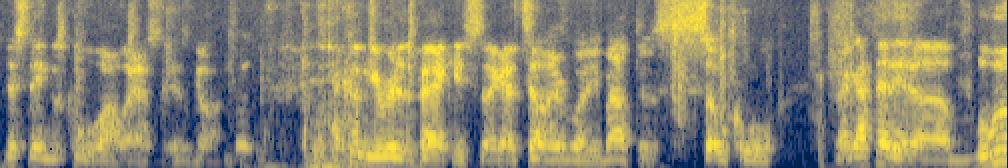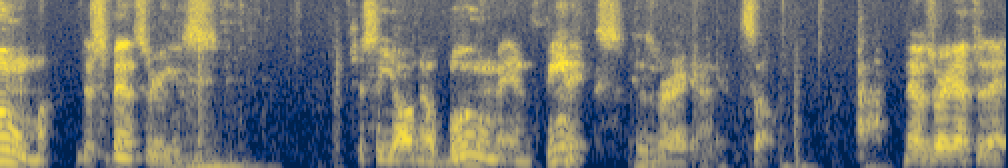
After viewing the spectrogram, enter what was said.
this thing was cool while it lasted. It's gone, but I couldn't get rid of the package, so I got to tell everybody about this. So cool. I got that at uh, Bloom dispensaries just so y'all know, Bloom in Phoenix is where I got it. So that was right after that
